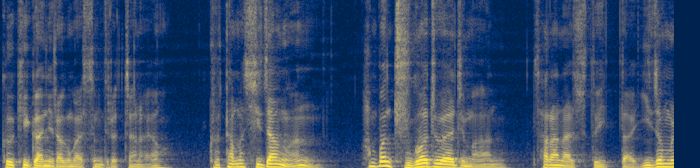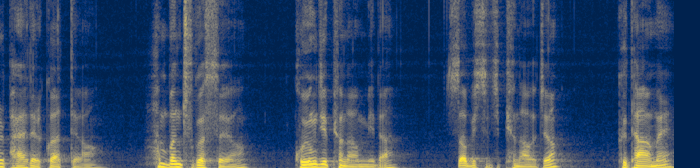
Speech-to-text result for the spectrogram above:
그 기간이라고 말씀드렸잖아요. 그렇다면 시장은 한번 죽어줘야지만 살아날 수도 있다. 이 점을 봐야 될 것 같아요. 한번 죽었어요. 고용지표 나옵니다. 서비스 지표 나오죠. 그 다음에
